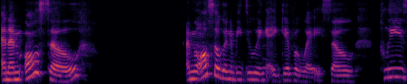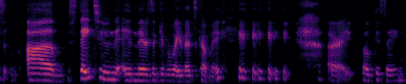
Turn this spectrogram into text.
And I'm also I'm also going to be doing a giveaway. So please um, stay tuned and there's a giveaway that's coming. All right, focusing.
